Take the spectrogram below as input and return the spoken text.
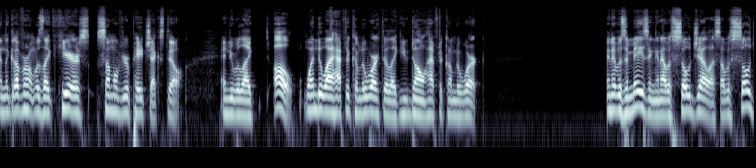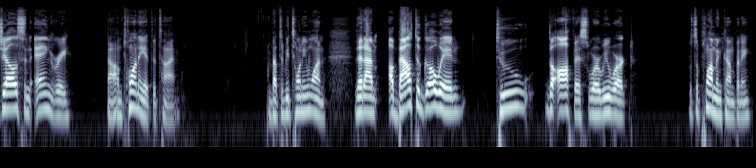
and the government was like, here's some of your paycheck still. And you were like, oh, when do I have to come to work? They're like, you don't have to come to work. And it was amazing, and I was so jealous. I was so jealous and angry. Now I'm 20 at the time, about to be 21, that I'm about to go in to the office where we worked. It was a plumbing company.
